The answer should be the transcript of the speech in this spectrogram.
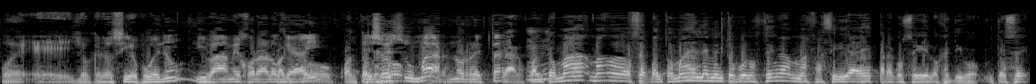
pues eh, yo creo sí es bueno y va a mejorar lo que hay. Eso mejor, es sumar, claro. no restar. Claro, cuanto más, más- o sea, cuanto más elementos buenos tenga, más facilidades es para conseguir el objetivo. Entonces,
